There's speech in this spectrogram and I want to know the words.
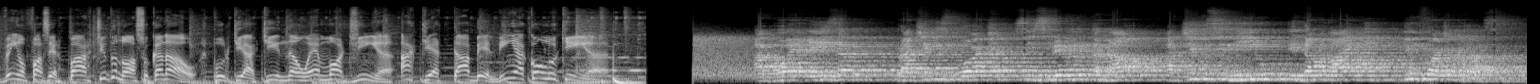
venham fazer parte do nosso canal, porque aqui não é modinha, aqui é tabelinha com Luquinha apoie a Isa, pratique esporte, se inscreva no canal, ative o sininho e dá um like e um forte abraço.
